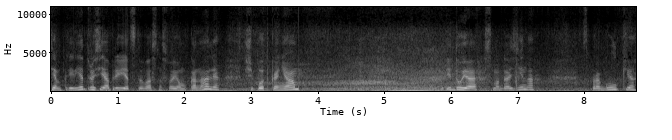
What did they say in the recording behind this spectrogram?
Всем привет, друзья! Приветствую вас на своем канале Щепотка Ням. Иду я с магазина, с прогулки.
